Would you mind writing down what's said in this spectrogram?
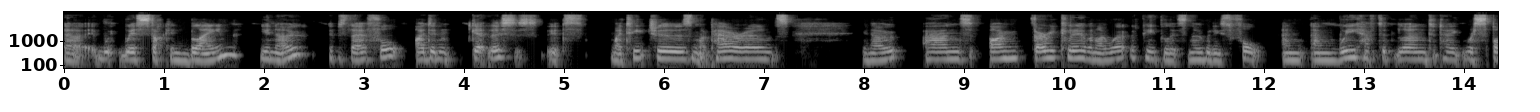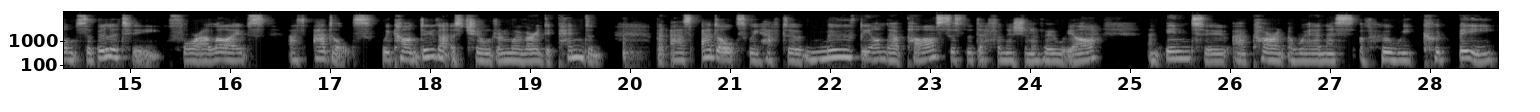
uh, we, are stuck in blame. You know, it was their fault. I didn't get this. It's, it's my teachers, my parents. You know, and I'm very clear when I work with people, it's nobody's fault, and and we have to learn to take responsibility for our lives as adults. We can't do that as children. We're very dependent. But as adults, we have to move beyond our past as the definition of who we are and into our current awareness of who we could be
